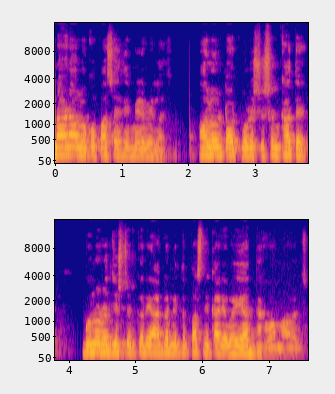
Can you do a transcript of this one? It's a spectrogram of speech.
નાણાં લોકો પાસેથી મેળવેલા છે. હાલોલ ટાઉટ પોલીસ સ્ટેશન ખાતે ગુનો રજિસ્ટર કરી આગળની તપાસની કાર્યવાહી હાથ ધરવામાં આવેલ છે.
